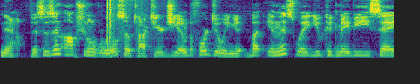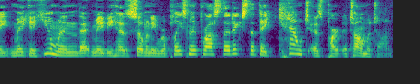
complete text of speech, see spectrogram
Now, this is an optional rule, so talk to your GM before doing it, but in this way you could maybe say make a human that maybe has so many replacement prosthetics that they count as part automaton.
